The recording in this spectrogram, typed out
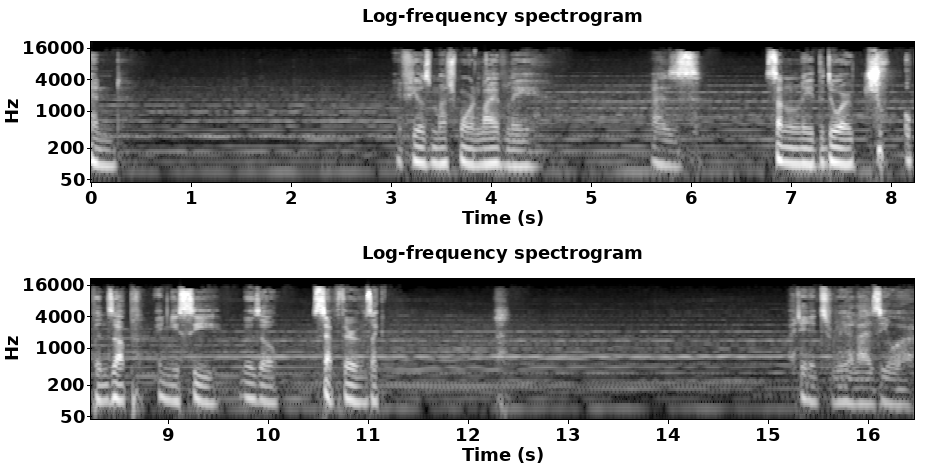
And it feels much more lively as suddenly the door opens up and you see Muzzo step through. It's like, I didn't realize you were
